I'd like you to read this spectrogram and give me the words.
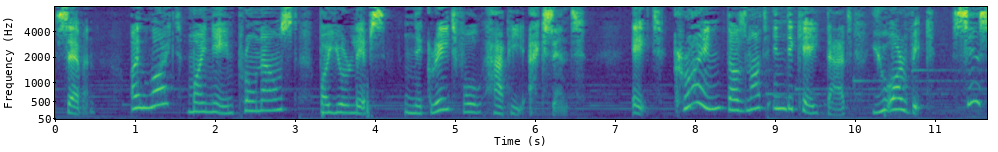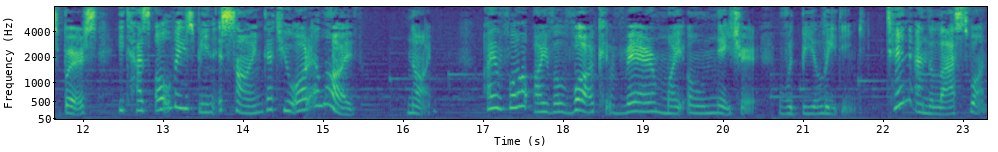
7. I liked my name pronounced by your lips in a grateful, happy accent. 8. Crying does not indicate that you are weak. Since birth, it has always been a sign that you are alive. 9. I, wa- I will walk where my own nature would be leading. 10 and the last one.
